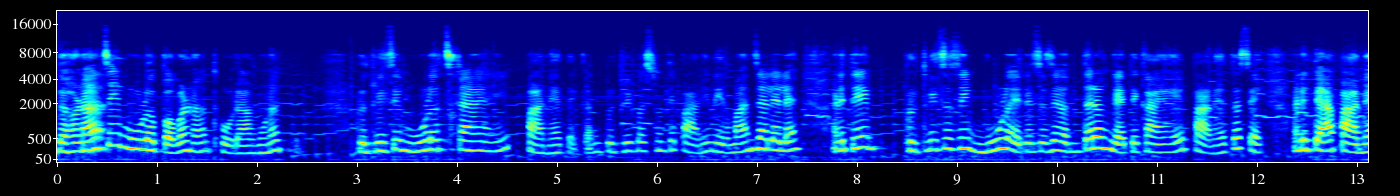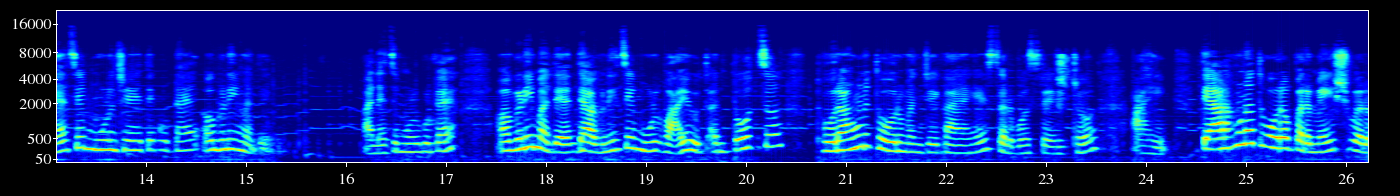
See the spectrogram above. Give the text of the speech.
दहनाचे मूळ पवन थोरा गुण पृथ्वीचे मूळच काय आहे? पाण्यात आहे. कारण पृथ्वीपासून ते पाणी निर्माण झालेलं आहे. आणि ते पृथ्वीचं जे मूळ आहे त्याचं जे अंतरंग आहे ते काय आहे? पाण्यातच आहे. आणि त्या पाण्याचे मूळ जे आहे ते कुठे आहे? अग्नीमध्ये. पाण्याचे मूळ कुठे आहे? अग्नीमध्ये. आणि त्या अग्नीचे मूळ वायूत. आणि तोच थोराहून थोर म्हणजे काय आहे? सर्वश्रेष्ठ आहे. त्याहून थोर परमेश्वर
